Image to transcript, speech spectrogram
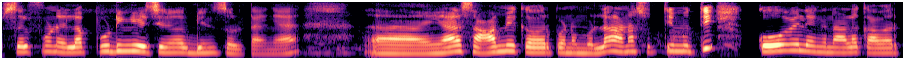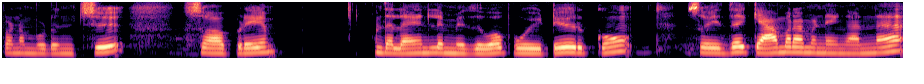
செல்ஃபோன் எல்லாம் பிடுங்கி வச்சிருங்க அப்படின்னு சொல்லிட்டாங்க. என்னால் சாமியை கவர் பண்ண முடியல. ஆனால் சுற்றி முற்றி கோவில் எங்களால் கவர் பண்ண முடிஞ்சுச்சு. ஸோ அப்படியே அந்த லைனில் மெதுவாக போயிட்டே இருக்கும். ஸோ இதுதான் கேமராமேன் எங்கள் அண்ணன்.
